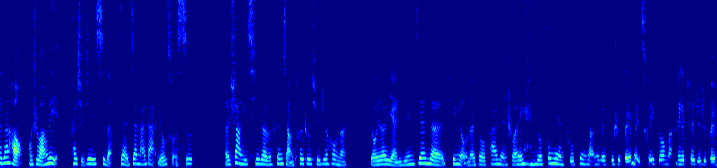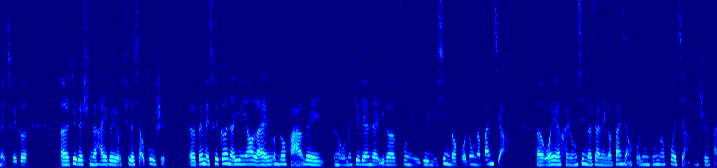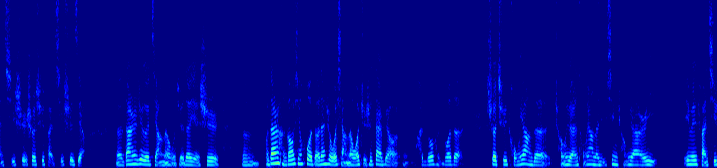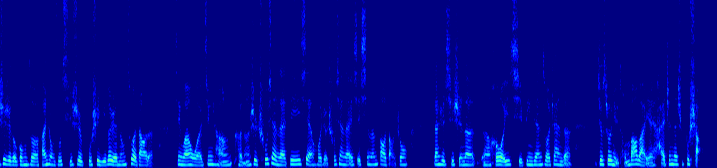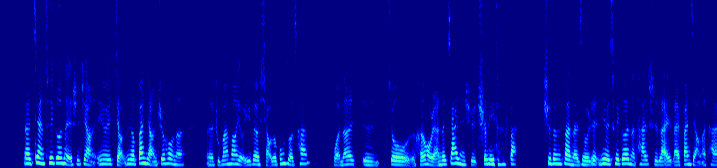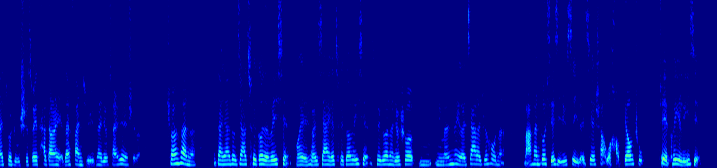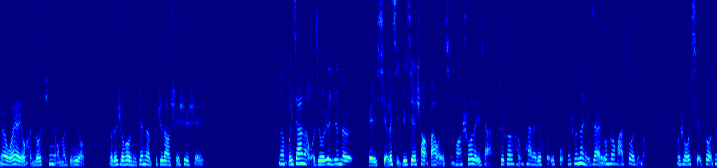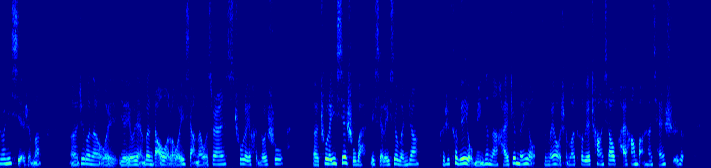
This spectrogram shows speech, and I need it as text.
大家好，我是王丽。开始这一次的在加拿大有所思。呃，上一期的分享推出去之后呢，有的眼睛尖的听友呢就发现说：“哎，那个封面图片上那个不是北美崔哥吗？那个确实是北美崔哥。”呃，这个是呢，还有一个有趣的小故事。呃，北美崔哥呢应邀来温哥华为呃我们这边的一个妇女就是女性的活动呢颁奖。呃，我也很荣幸的在那个颁奖活动中呢获奖，是反歧视社区反歧视奖。呃，当然这个奖呢，我觉得也是，嗯，我当然很高兴获得，但是我想呢，我只是代表很多很多的社区同样的成员，同样的女性成员而已。因为反歧视这个工作，反种族歧视不是一个人能做到的。尽管我经常可能是出现在第一线或者出现在一些新闻报道中，但是其实呢，呃，和我一起并肩作战的。就说女同胞吧，也还真的是不少。那见崔哥呢，也是这样，因为奖那个颁奖之后呢，呃，主办方有一个小的工作餐，我呢，嗯，就很偶然的加进去吃了一顿饭。吃顿饭呢，就认，因为崔哥呢，他是来来颁奖嘛，他来做主持，所以他当然也在饭局，那就算认识了。吃完饭呢，大家都加崔哥的微信，我也说加一个崔哥微信。崔哥呢就说，嗯，你们那个加了之后呢，麻烦多写几句自己的介绍，我好标注。这也可以理解，因为我也有很多听友嘛，读友，有的时候你真的不知道谁是谁。那回家呢，我就认真的给写了几句介绍，把我的情况说了一下。崔哥很快呢就回复，他说：“那你在温哥华做什么？”我说：“我写作。”他说：“你写什么？”呃，这个呢，我也有点问倒我了。我一想呢，我虽然出了很多书，呃，出了一些书吧，也写了一些文章，可是特别有名的呢，还真没有，就没有什么特别畅销排行榜上前十的。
